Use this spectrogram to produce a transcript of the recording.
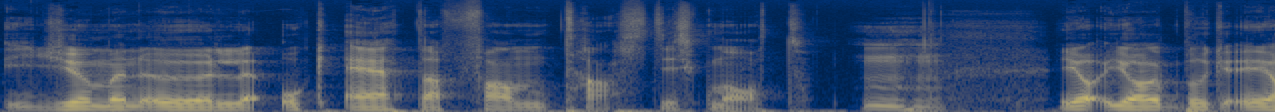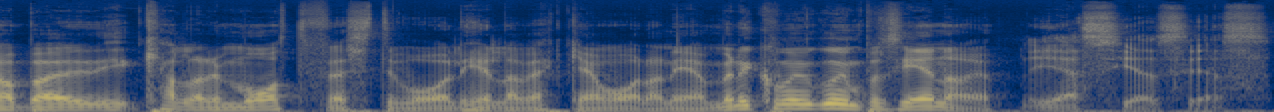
ljummen öl och äta fantastisk mat. Mhm. Jag, jag, brukar, jag började kalla det matfestival hela veckan var där nere, men det kommer vi gå in på senare. Yes, yes, yes.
